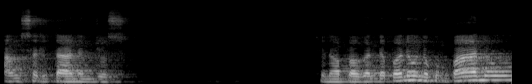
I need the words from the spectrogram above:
ang salita ng Diyos. So napaganda pa no, no kung paano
